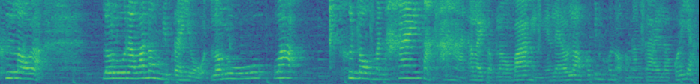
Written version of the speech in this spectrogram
คือเราอะเรารู้นะว่านมมีประโยชน์ เรารู้ว่าคือนมมันให้สารอาหารอะไรกับเราบ้างอย่างเงี้ยแล้ว เราก็เป็นคนออกกำลังกาย เราก็อยาก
